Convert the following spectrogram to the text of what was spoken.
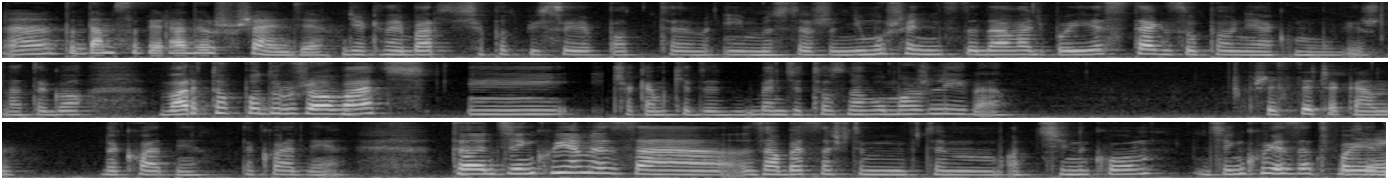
e, to dam sobie radę już wszędzie. Jak najbardziej się podpisuję pod tym i myślę, że nie muszę nic dodawać, bo jest tak zupełnie jak mówisz. Dlatego warto podróżować i czekam, kiedy będzie to znowu możliwe. Wszyscy czekamy. Dokładnie, dokładnie. To dziękujemy za, za obecność w tym, w tym odcinku. Dziękuję za Twoje Dzięki.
